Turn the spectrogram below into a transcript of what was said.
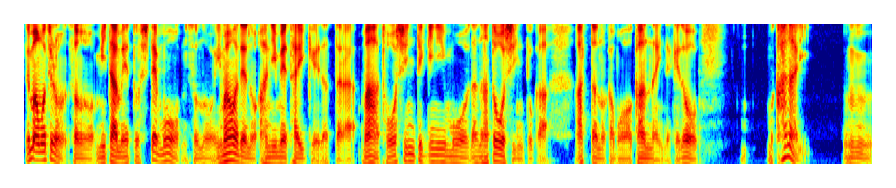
で、まあもちろん、その見た目としても、その今までのアニメ体型だったら、まあ等身的にもう七頭身とかあったのかもわかんないんだけど、かなり、うん、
